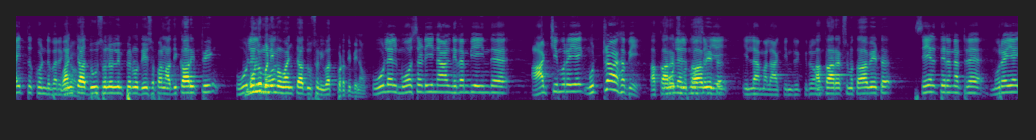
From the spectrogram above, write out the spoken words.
வைத்துக் கொண்டு வருகிறோம் වංචා දූෂණවලින් පෙරුණු දේශපාලන අධිකාරීත්වයෙන් ஊழல் මුළුමනින්ම වංචා දූෂණ ඉවත් කොට තිබෙනවා. ஊழல் மோசடியினால் நிரம்பிய இந்த ஆட்சி முறையை முற்றாகவே இல்லாமல் ஆக்கின்றிருக்கிறோம் அக்காரக்ஷமதாவேட்டு செயல்திறனற்ற முறையை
